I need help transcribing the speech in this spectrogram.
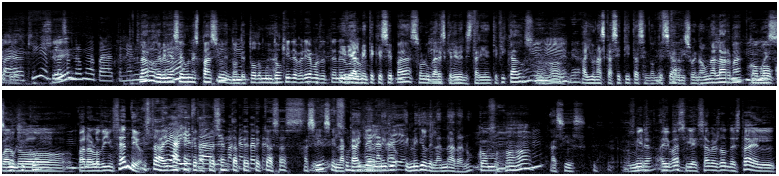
Para aquí, en Plaza Andrómeda, para tener Claro, debería ser un espacio en donde todo mundo... Aquí deberíamos de tener Idealmente que sepa, son lugares que deben estar identificados. Hay unas casetitas en donde se abre y suena una alarma. Como, cuando... Para lo de incendios. Esta imagen que nos presenta Pepe, Casas. Así es, en la calle, en, medio, en medio de la nada, ¿no? Como, Así es. Mira, ahí vas y sabes dónde está el,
